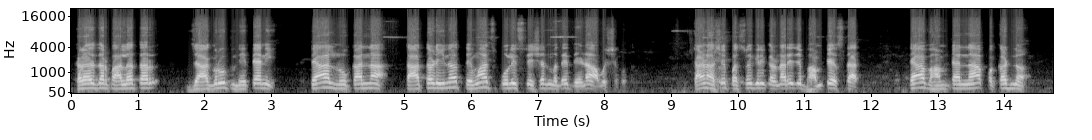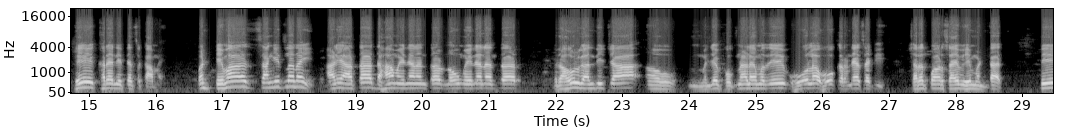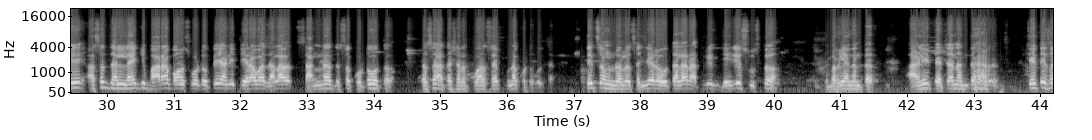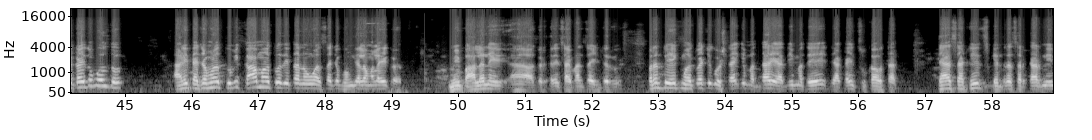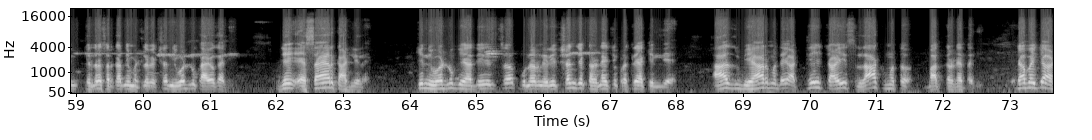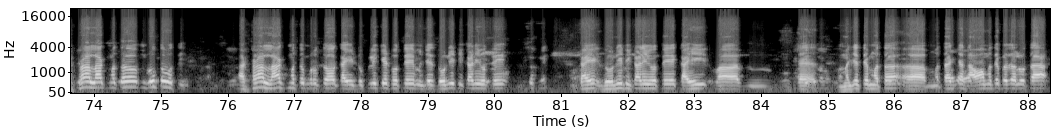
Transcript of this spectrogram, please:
खरं जर पाहिलं तर जागरूक नेत्यांनी त्या लोकांना तातडीनं तेव्हाच पोलीस स्टेशनमध्ये देणं आवश्यक होतं. कारण असे फसवेगिरी करणारे जे भामटे असतात त्या भामट्यांना पकडणं हे खऱ्या नेत्याचं काम आहे. पण तेव्हा सांगितलं नाही आणि आता दहा महिन्यानंतर नऊ महिन्यानंतर राहुल गांधीच्या म्हणजे फोकनाड्यामध्ये होला हो करण्यासाठी शरद पवार साहेब हे म्हणतात. ते असंच झालेलं आहे की बारा बॉम्बस्फोट होते आणि तेरावा झाला सांगणं जसं खोटं होतं तसं आता शरद पवार साहेब पुन्हा खोटं बोलतात. तेच सांगून झालं संजय राऊताला रात्री जे जे सुचतं भरल्यानंतर आणि त्याच्यानंतर ते ते सकाळी तो बोलतो. आणि त्याच्यामुळे तुम्ही का महत्त्व देता नऊ वाजताच्या भोंग्याला मला हे कळत मी पाहिलं नाही गडकरी साहेबांचा इंटरव्ह्यू परंतु एक महत्वाची गोष्ट आहे की मतदार यादीमध्ये ज्या काही चुका होतात त्यासाठीच केंद्र सरकारने केंद्र सरकारने म्हटल्यापेक्षा निवडणूक आयोगाने जे एस आय आर काढलेलं आहे की निवडणूक यादीचं पुनर्निरीक्षण जे करण्याची प्रक्रिया केलेली आहे आज बिहारमध्ये अठ्ठेचाळीस लाख मतं बाद करण्यात आली. त्यापैकी अठरा लाख मतं मृत होती. अठरा लाख मतं मृत काही डुप्लिकेट होते म्हणजे दोन्ही ठिकाणी होते. काही दोन्ही ठिकाणी होते काही म्हणजे ते मत मतांच्या नावामध्ये बदल होता.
